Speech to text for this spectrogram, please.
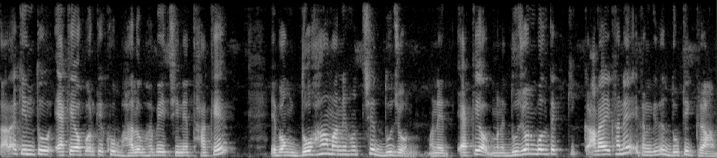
তারা কিন্তু একে অপরকে খুব ভালোভাবেই চিনে থাকে এবং দোহা মানে হচ্ছে দুজন। মানে একে মানে দুজন বলতে কারা এখানে? এখানে কিন্তু দুটি গ্রাম।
